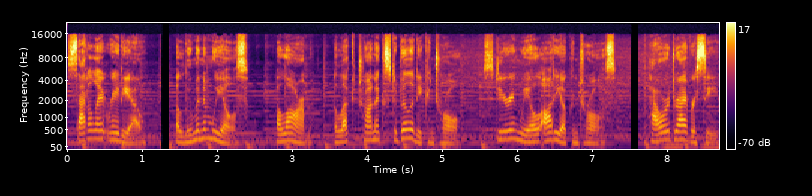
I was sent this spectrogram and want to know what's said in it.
satellite radio, aluminum wheels, alarm, electronic stability control, steering wheel audio controls, power driver seat,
